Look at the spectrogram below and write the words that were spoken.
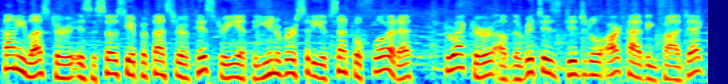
Connie Lester is Associate Professor of History at the University of Central Florida, Director of the Riches Digital Archiving Project,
